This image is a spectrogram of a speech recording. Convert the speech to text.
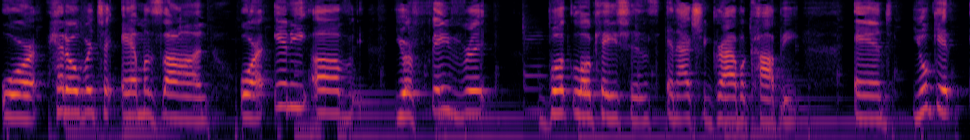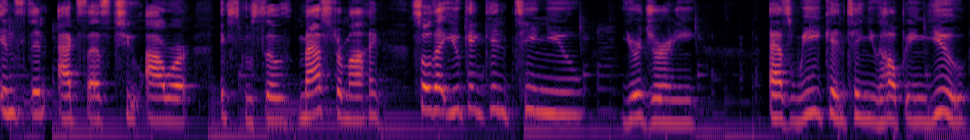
or head over to Amazon or any of your favorite book locations and actually grab a copy. And you'll get instant access to our exclusive mastermind so that you can continue your journey as we continue helping you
